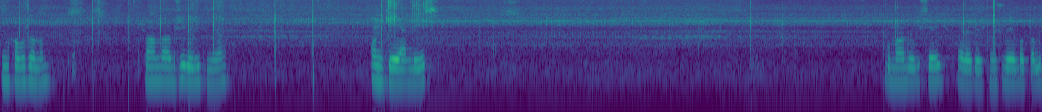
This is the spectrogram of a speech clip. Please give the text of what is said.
Şimdi kapatalım. Şu anda bir şey gözükmüyor. 12 AM'deyiz. Bunlarda bir şey hala gözükmüyor. Şuraya bakalım.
